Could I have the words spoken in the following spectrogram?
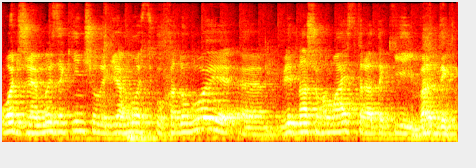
Отже, ми закінчили діагностику ходової. Е, Від нашого майстра такий вердикт,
